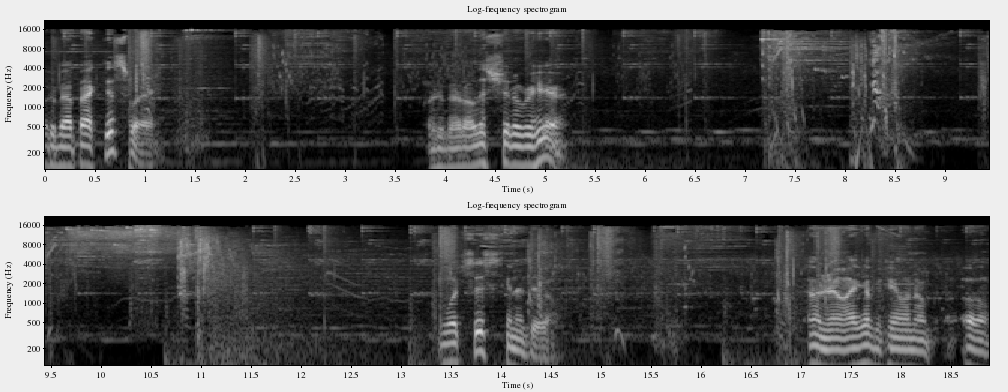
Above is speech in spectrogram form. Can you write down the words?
What about back this way? What about all this shit over here? What's this gonna do? Oh no, I have a feeling I'm... Oh.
